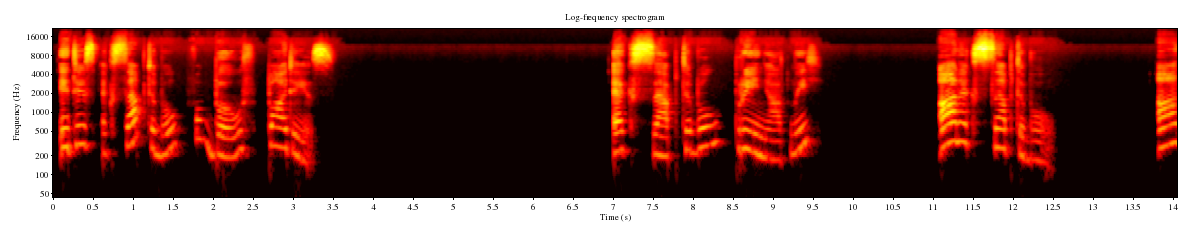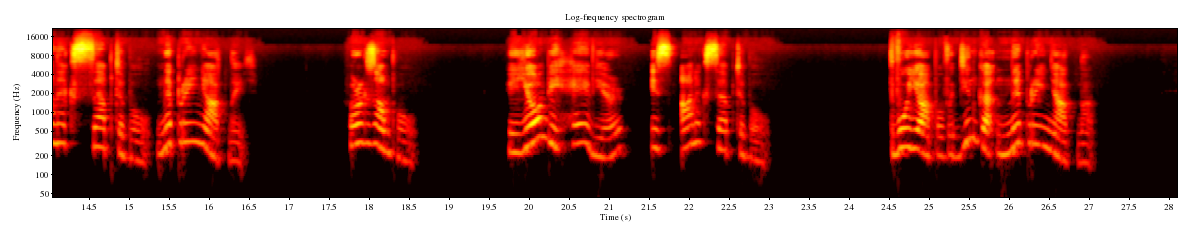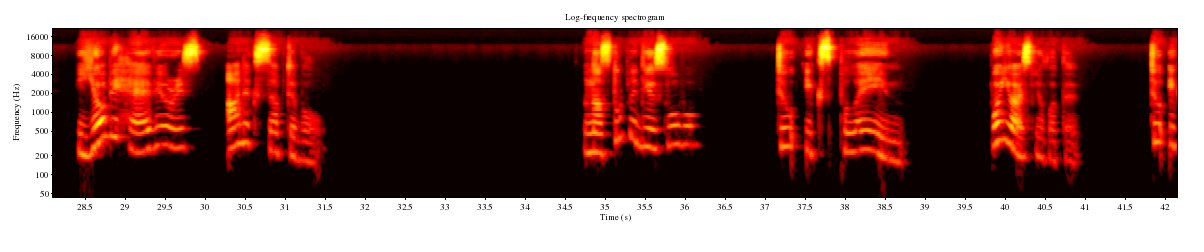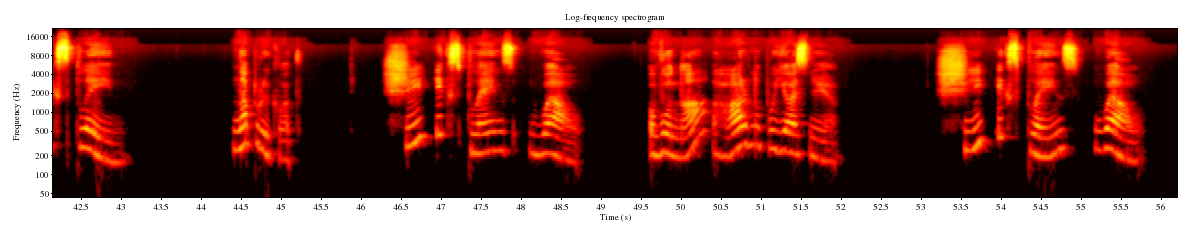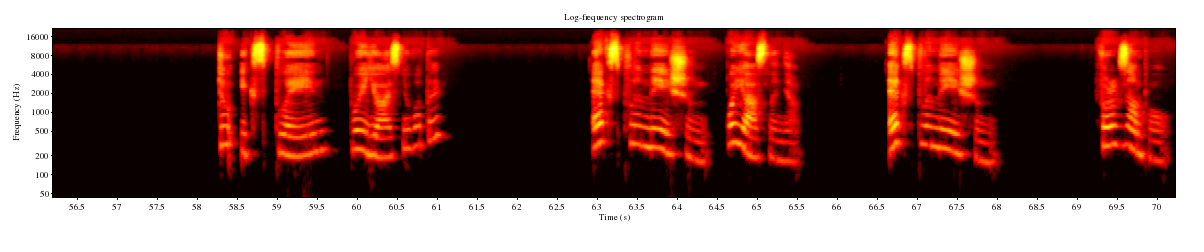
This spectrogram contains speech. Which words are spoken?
It is acceptable for both parties. Acceptable – прийнятний. Unacceptable. Unacceptable – неприйнятний. For example, Your behavior is unacceptable. Твоя поведінка неприйнятна. Your behavior is unacceptable. Наступне дієслово to explain. Пояснювати. To explain. Наприклад, She explains well. Вона гарно пояснює. She explains well. To explain пояснювати. Explanation пояснення. Explanation. For example,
